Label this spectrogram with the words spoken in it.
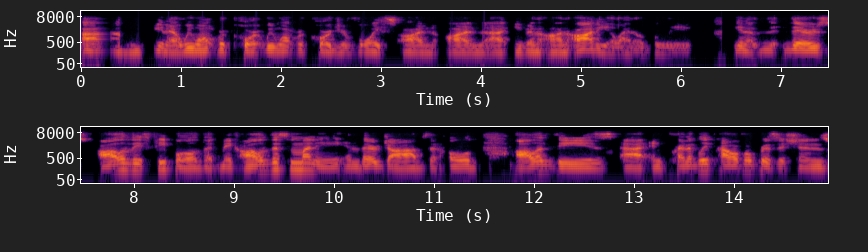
Um, you know we won't record we won't record your voice on on uh, even on audio i don't believe you know th- there's all of these people that make all of this money in their jobs that hold all of these uh, incredibly powerful positions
